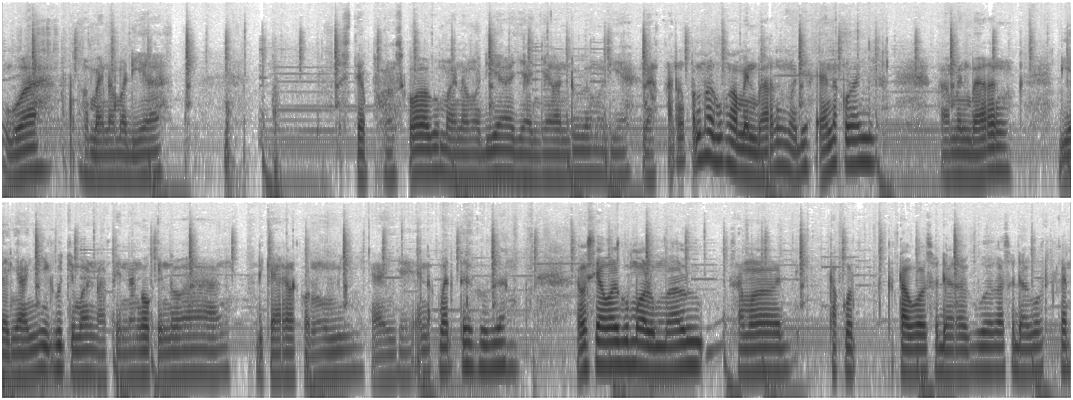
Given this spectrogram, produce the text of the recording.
gue bermain sama dia. Setiap pulang sekolah gue main sama dia jalan-jalan dulu sama dia. Nah kadang pernah gue ngamen bareng sama dia. Enak loh anjir. Ngamen bareng dia nyanyi gue cuma napin nanggokin doang. Di KRL ekonomi anjay. Enak banget deh gue bilang. Tapi sih awal gue malu-malu sama takut ketawa saudara gue kan saudara gue kan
